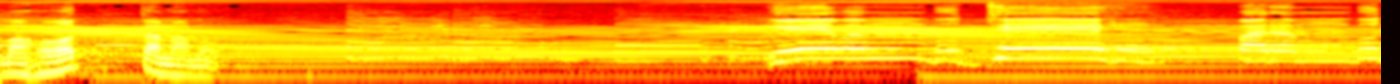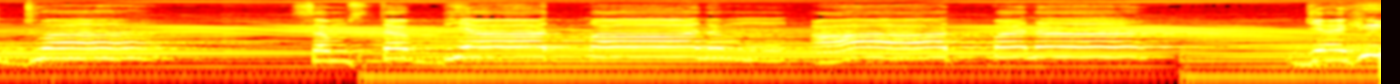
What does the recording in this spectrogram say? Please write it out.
మహోత్తమము. ఏం బుద్ధే పరం బుద్ధ్వా संस्तभ्यात्मानम् आत्मना जहि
